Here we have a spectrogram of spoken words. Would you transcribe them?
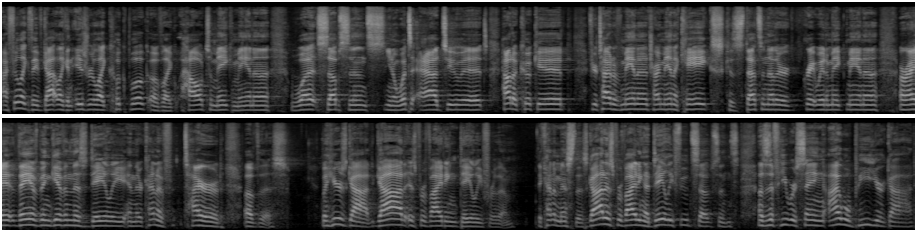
I feel like they've got like an Israelite cookbook of like how to make manna, what substance, you know, what to add to it, how to cook it. If you're tired of manna, try manna cakes, because that's another great way to make manna. All right, they have been given this daily, and they're kind of tired of this. But here's God God is providing daily for them. They kind of miss this. God is providing a daily food substance as if He were saying, I will be your God.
